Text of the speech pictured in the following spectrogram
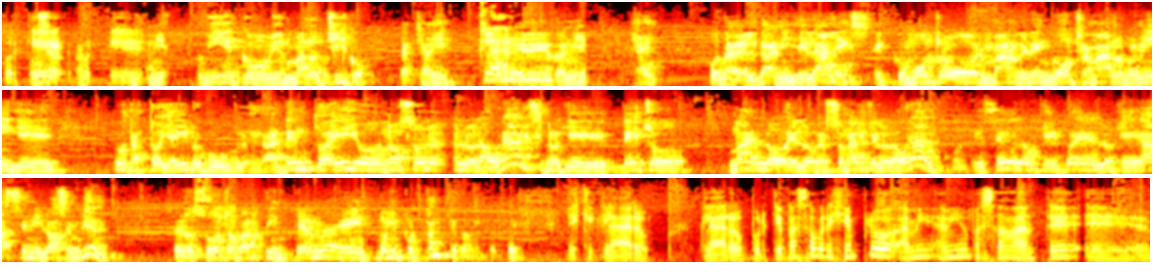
Porque, porque... A, mí, es como mi hermano chico, ¿cachai? Claro. Eh, Daniel, puta, el Dani, el Alex, es como otro hermano que tengo, otra mano para mí que, puta, estoy ahí atento a ellos, no solo en lo laboral, sino que, de hecho, más en lo, en lo personal que en lo laboral, porque sé lo que, pueden, lo que hacen y lo hacen bien. Pero su otra parte interna es muy importante para mí, ¿cachai? Es que claro, claro, porque pasa, por ejemplo, a mí a mí me pasaba antes, eh,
